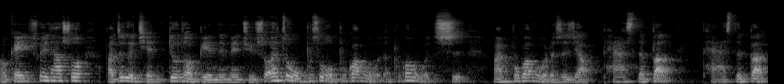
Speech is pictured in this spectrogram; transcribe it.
OK，所以他说把这个钱丢到别人那边去，说哎这我不是我不关我的，不关我的事，啊不关我的事叫 pass the buck，pass the buck，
